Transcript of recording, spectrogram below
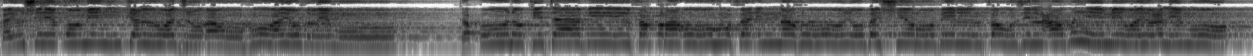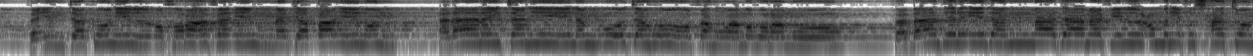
فيشرق منك الوجه أو هو يظلم. تقول كتابي فاقرؤوه فإنه يبشر بالفوز العظيم ويعلم. فإن تكن الأخرى فإنك قائل. ألا ليتني لم أوته فهو مغرم. فبادر إذا ما دام في العمر فسحة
